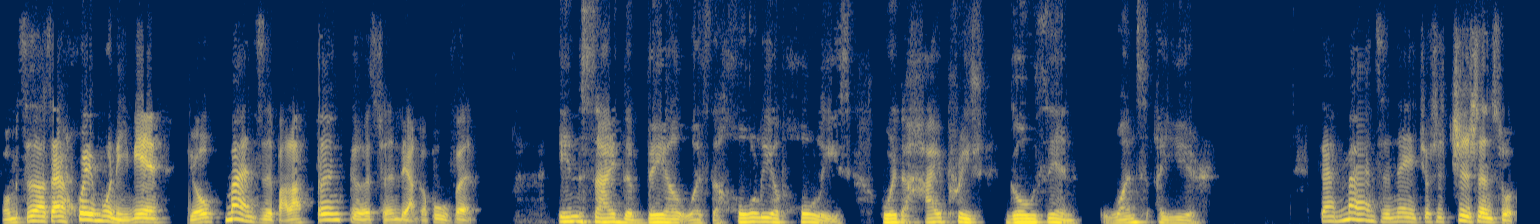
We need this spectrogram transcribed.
我们知道在会幕里面由幔子把它分隔成两个部分。Inside the veil was the Holy of Holies, where the high priest goes in once a year. 在幔子内就是至圣所，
